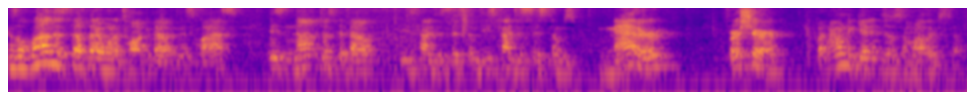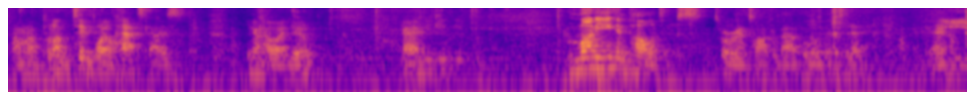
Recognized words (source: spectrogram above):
Because a lot of the stuff that I want to talk about in this class is not just about these kinds of systems. These kinds of systems matter, for sure, but I want to get into some other stuff. I want to put on tinfoil hats, guys. You know how I do. Okay? Money in politics. That's what we're going to talk about a little bit today. Okay?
